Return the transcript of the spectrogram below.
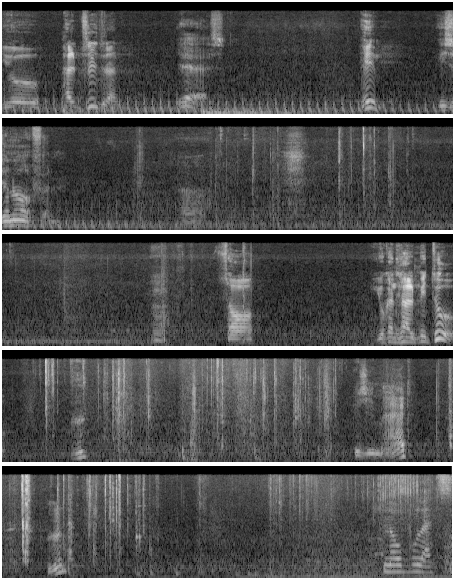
You help children? Yes. Him? He's an orphan. Ah. Hmm. So, you can help me too? Huh? Is he mad? Huh? No bullets.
